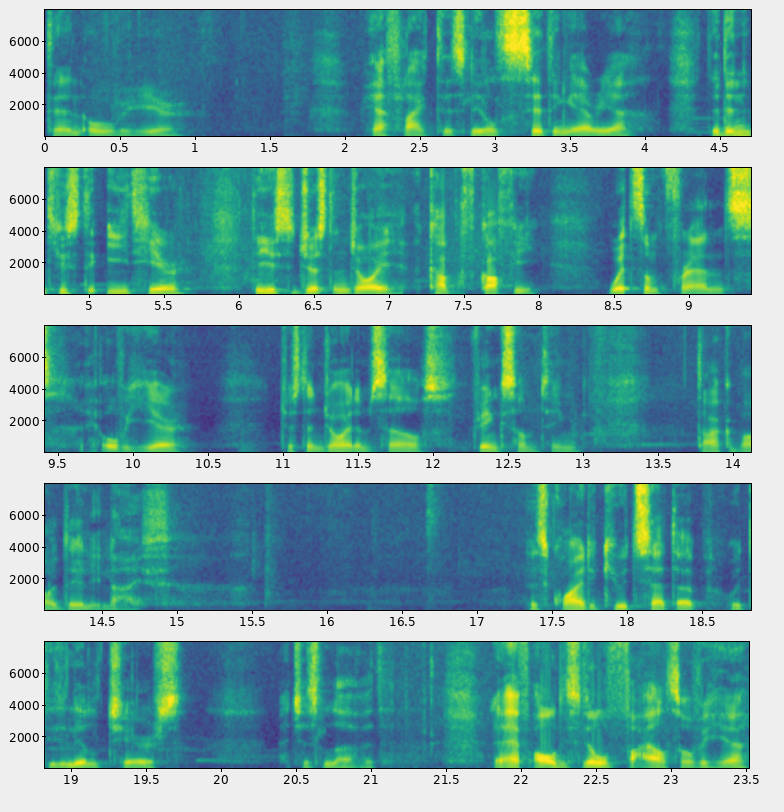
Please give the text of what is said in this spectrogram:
Then over here, we have like this little sitting area. They didn't used to eat here. They used to just enjoy a cup of coffee with some friends over here. Just enjoy themselves, drink something, talk about daily life. It's quite a cute setup with these little chairs. I just love it. They have all these little vials over here.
